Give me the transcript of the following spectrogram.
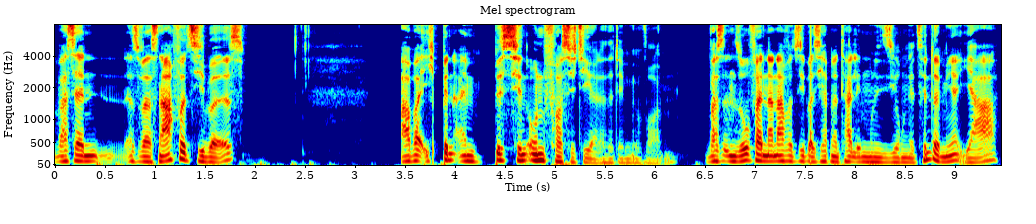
was ja, also was nachvollziehbar ist, aber ich bin ein bisschen unvorsichtiger seitdem geworden. Was insofern dann nachvollziehbar ist, ich habe eine Teilimmunisierung jetzt hinter mir, ja,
